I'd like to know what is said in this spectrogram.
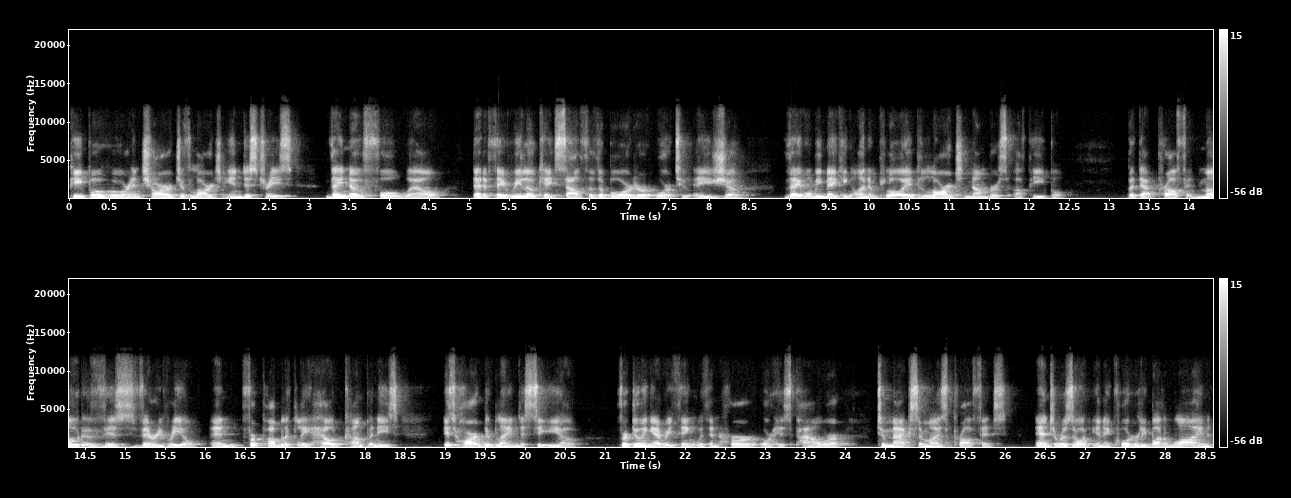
People who are in charge of large industries, they know full well that if they relocate south of the border or to Asia, they will be making unemployed large numbers of people but that profit motive is very real. And for publicly held companies, it's hard to blame the CEO for doing everything within her or his power to maximize profits and to result in a quarterly bottom line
